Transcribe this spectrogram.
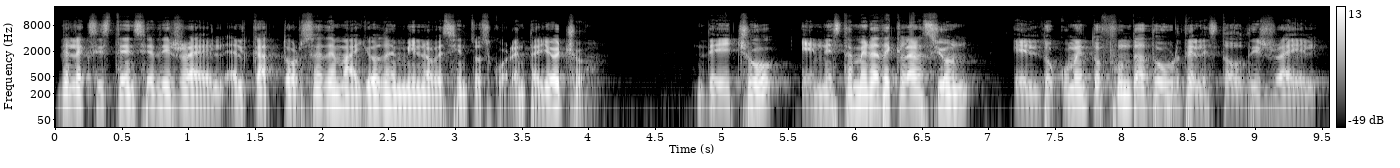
de la existencia de Israel el 14 de mayo de 1948. De hecho, en esta mera declaración, el documento fundador del Estado de Israel,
